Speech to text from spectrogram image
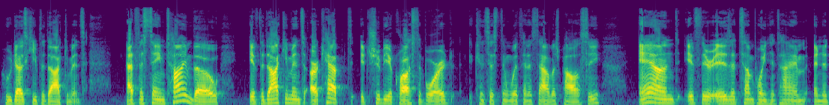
who does keep the documents. At the same time, though, if the documents are kept, it should be across the board, consistent with an established policy. And if there is at some point in time an,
